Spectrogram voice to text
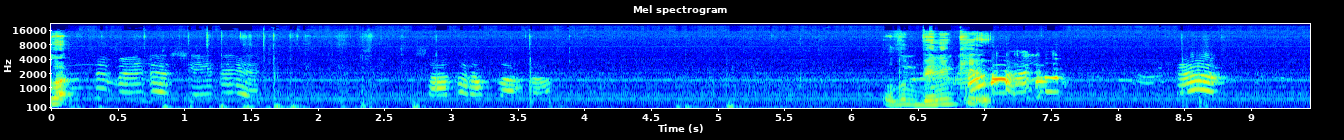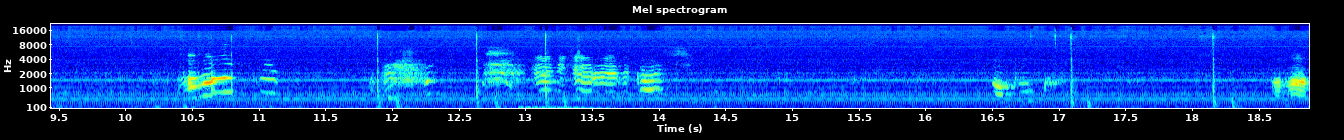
La-. Oğlum benimki Ya. Yani görmedi kaç. Topuk. Aha.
